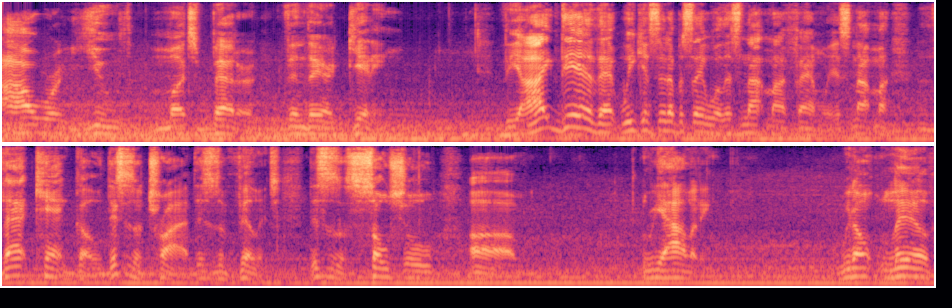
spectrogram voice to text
our youth much better than they're getting. The idea that we can sit up and say, well, it's not my family, it's not my, that can't go. This is a tribe, this is a village, this is a social uh, reality. We don't live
